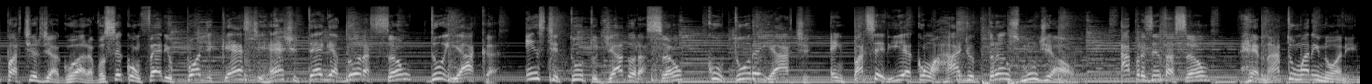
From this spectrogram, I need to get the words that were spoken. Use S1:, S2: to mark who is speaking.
S1: A partir de agora, você confere o podcast Hashtag Adoração do IACA, Instituto de Adoração, Cultura e Arte, em parceria com a Rádio Transmundial. Apresentação, Renato Marinoni.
